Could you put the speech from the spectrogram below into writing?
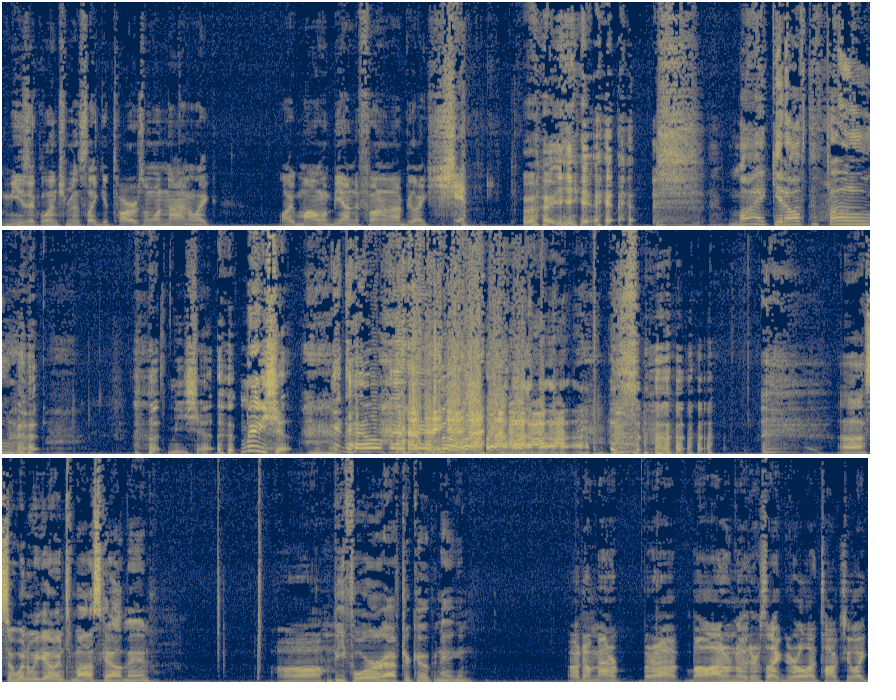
musical instruments, like guitars and whatnot, and like, like mom would be on the phone, and I'd be like, shit. yeah. Mike, get off the phone. Misha, Misha, get the hell back here. uh, so when do we go into Moscow, man? Oh, Before or after Copenhagen? oh, it don't matter. But uh, but I don't know. There's like girl I talked to like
